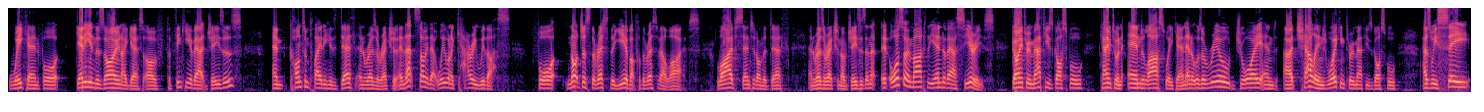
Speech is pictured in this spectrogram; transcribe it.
weekend for getting in the zone, I guess, of for thinking about Jesus and contemplating his death and resurrection. And that's something that we want to carry with us for not just the rest of the year, but for the rest of our lives. Lives centered on the death and resurrection of Jesus. And it also marked the end of our series. Going through Matthew's gospel came to an end last weekend, and it was a real joy and uh, challenge working through Matthew's gospel as we see,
